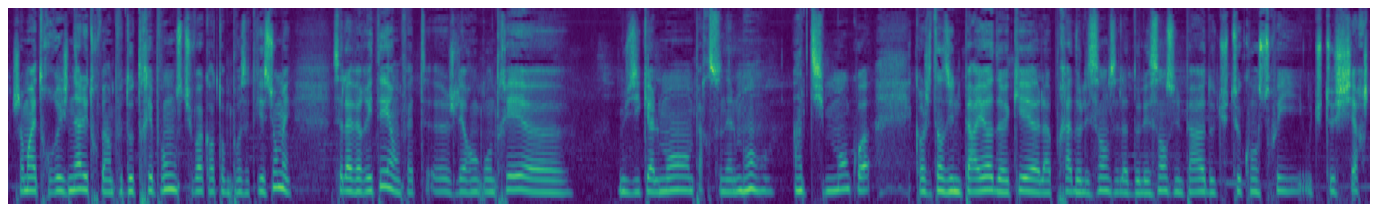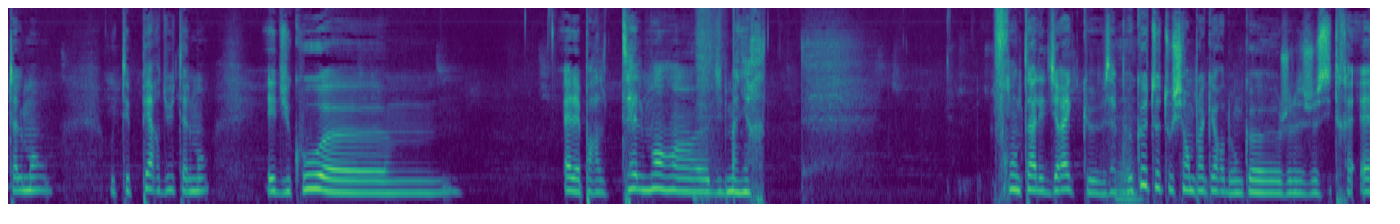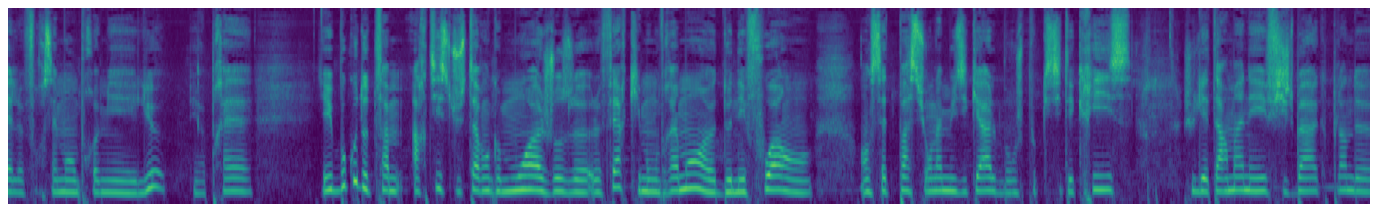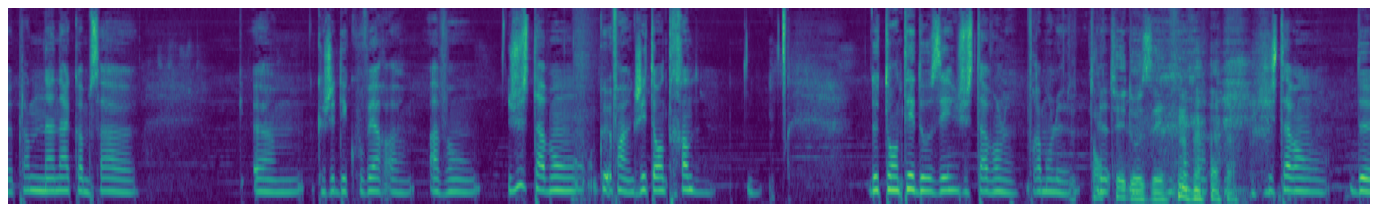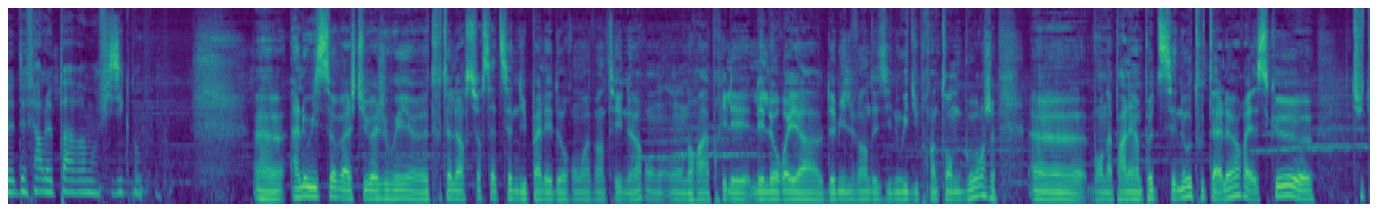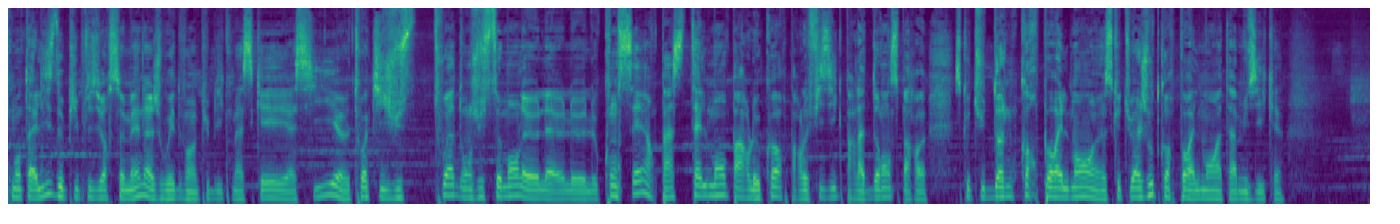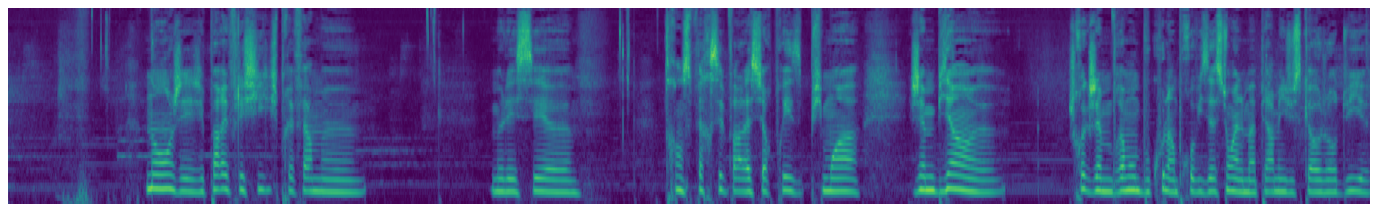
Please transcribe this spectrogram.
j'aimerais être original et trouver un peu d'autres réponses, tu vois, quand on me pose cette question, mais c'est la vérité en fait. je l'ai rencontré musicalement, personnellement, intimement quoi. Quand j'étais dans une période qui est la préadolescence et l'adolescence, une période où tu te construis, où tu te cherches tellement, où tu es perdu tellement. Et du coup, euh, elle, elle parle tellement euh, d'une manière frontale et directe que ça peut que te toucher en plein cœur. Donc euh, je, je citerai elle forcément en premier lieu. Et après, il y a eu beaucoup d'autres femmes artistes juste avant que moi j'ose le, faire qui m'ont vraiment euh, donné foi en, cette passion-là musicale. Bon, je peux citer Chris, Juliette Armanet, Fishback, plein de, plein de nanas comme ça euh, euh, que j'ai découvert avant, juste avant, que, enfin que j'étais en train de, de tenter d'oser, juste avant le, vraiment le. De tenter d'oser. juste avant de, de faire le pas vraiment physiquement. Euh, Aloïs Sauvage, tu vas jouer euh, tout à l'heure sur cette scène du Palais d'Oron à 21h. On, aura appris les, lauréats 2020 des Inouïs du Printemps de Bourges. Euh, bon, on a parlé un peu de Céno tout à l'heure. Est-ce que tu te mentalises depuis plusieurs semaines à jouer devant un public masqué et assis Toi qui dont justement le, le, concert passe tellement par le corps, par le physique, par la danse, par ce que tu donnes corporellement, ce que tu ajoutes corporellement à ta musique? Non, j'ai pas réfléchi. Je préfère me, me laisser euh, transpercé par la surprise. Puis moi, j'aime bien. euh, je crois que j'aime vraiment beaucoup l'improvisation. Elle m'a permis jusqu'à aujourd'hui euh,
